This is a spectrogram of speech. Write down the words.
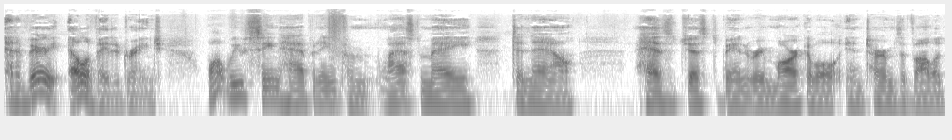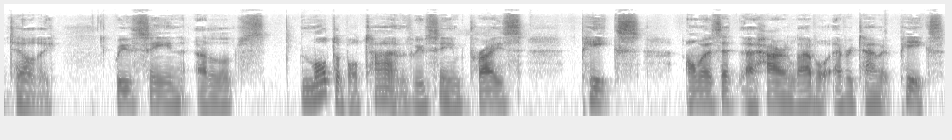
at a very elevated range. What we've seen happening from last May to now has just been remarkable in terms of volatility. We've seen a, multiple times, we've seen price peaks almost at a higher level every time it peaks,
